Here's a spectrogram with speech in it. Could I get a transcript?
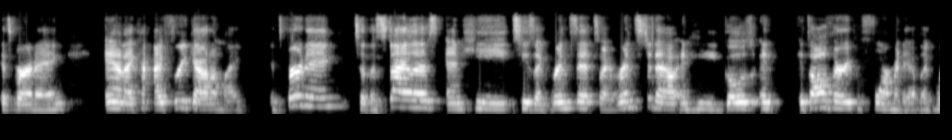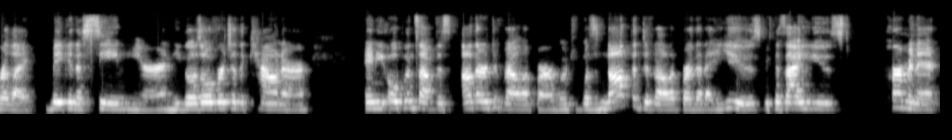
it's burning. And I, I freak out. I'm like, it's burning to the stylist. And he, so he's like, rinse it. So I rinsed it out and he goes, and it's all very performative. Like we're like making a scene here. And he goes over to the counter and he opens up this other developer, which was not the developer that I used because I used permanent,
